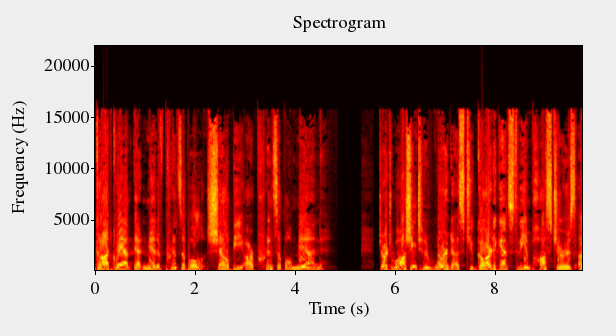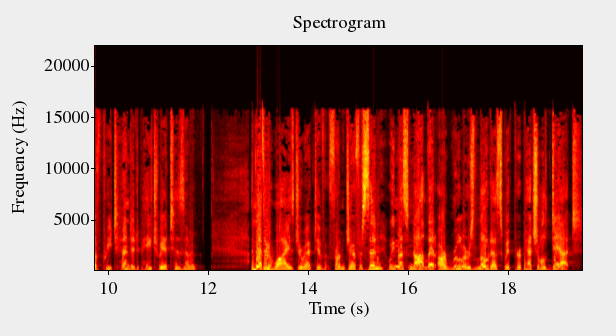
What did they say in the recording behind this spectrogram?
God grant that men of principle shall be our principal men. George Washington warned us to guard against the impostures of pretended patriotism. Another wise directive from Jefferson, we must not let our rulers load us with perpetual debt.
